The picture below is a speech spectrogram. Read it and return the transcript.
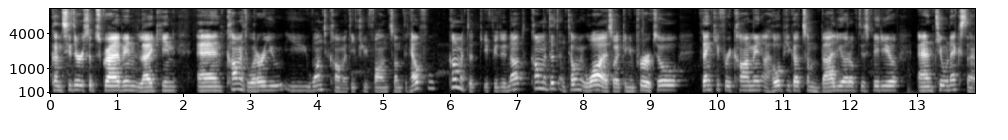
consider subscribing liking and comment whatever you you want to comment. If you found something helpful comment it. If you did not comment it and tell me why so i can improve. So thank you for coming. I hope you got some value out of this video. Until next time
